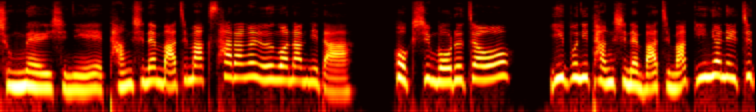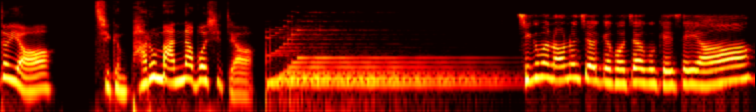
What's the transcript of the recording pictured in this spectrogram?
중매의 신이 당신의 마지막 사랑을 응원합니다. 혹시 모르죠? 이분이 당신의 마지막 인연일지도요. 지금 바로 만나보시죠. 지금은 어느 지역에 거주하고 계세요?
